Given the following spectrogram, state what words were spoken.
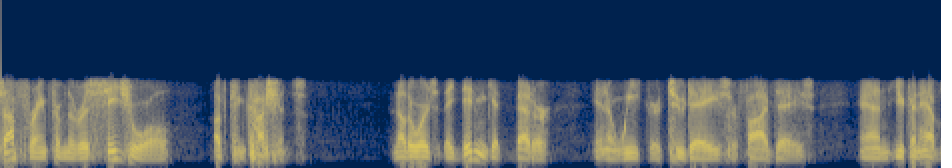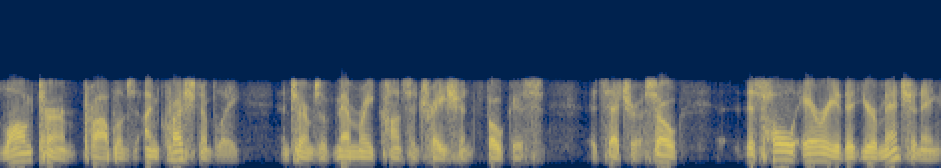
suffering from the residual of concussions. In other words, they didn't get better in a week or two days or five days. And you can have long term problems, unquestionably, in terms of memory, concentration, focus, etc. So, this whole area that you're mentioning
